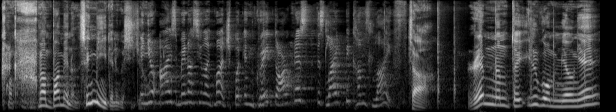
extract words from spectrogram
깜깜한 밤에는 생명이 되는 것이죠. In your eyes, it may not seem like much, but in great darkness, this light becomes life. 자 렘넌트 일곱 명의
